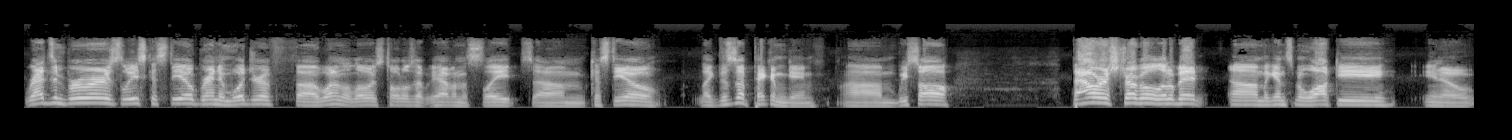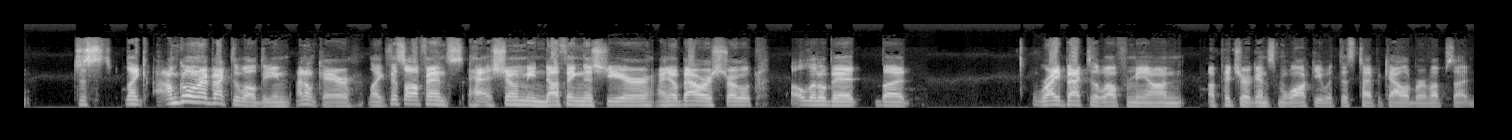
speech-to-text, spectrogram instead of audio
Reds and Brewers, Luis Castillo, Brandon Woodruff, uh, one of the lowest totals that we have on the slate. Um, Castillo, like this is a pick'em game. Um, we saw Bauer struggle a little bit um, against Milwaukee. You know, just like I'm going right back to well, Weldine. I don't care. Like this offense has shown me nothing this year. I know Bauer struggled a little bit, but right back to the well for me on a pitcher against Milwaukee with this type of caliber of upside.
